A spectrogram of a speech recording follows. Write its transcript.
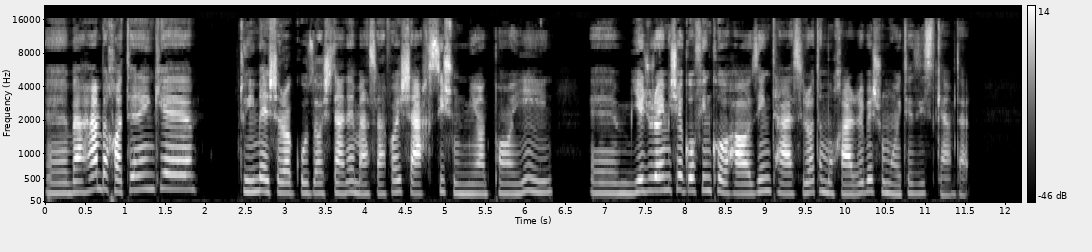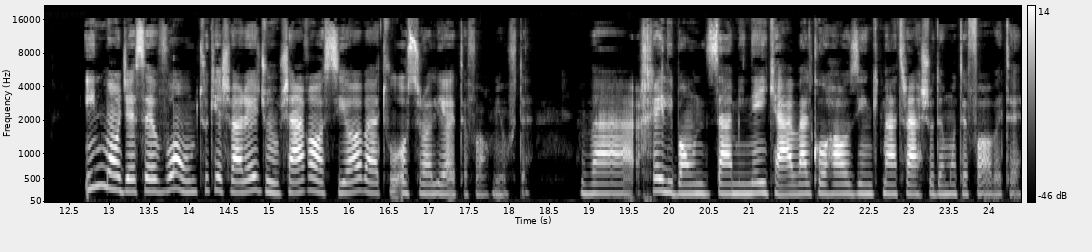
و هم به خاطر اینکه تو این به اشتراک گذاشتن مصرف های شخصیشون میاد پایین یه جورایی میشه گفت این کوهاوزینگ تاثیرات مخربش رو محیط زیست کمتر. این موج سوم تو کشورهای جنوب شرق آسیا و تو استرالیا اتفاق میفته و خیلی با اون زمینه ای که اول کوهاوزینگ مطرح شده متفاوته.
